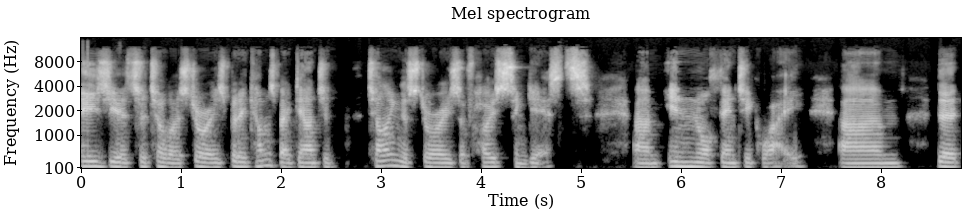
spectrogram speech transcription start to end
easier to tell those stories, but it comes back down to telling the stories of hosts and guests um, in an authentic way um, that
